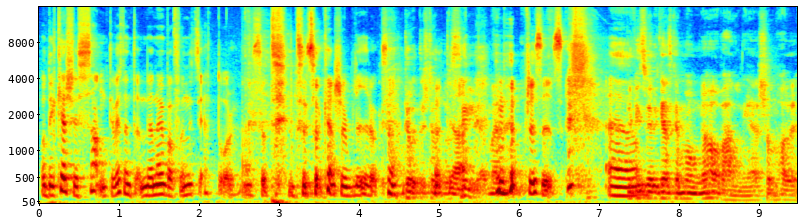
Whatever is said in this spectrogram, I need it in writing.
Och det kanske är sant, jag vet inte. Den har ju bara funnits i ett år. Så, att, så kanske det blir också. Det återstår att ja. se. Men Precis. Det ehm. finns väl ganska många avhandlingar som har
